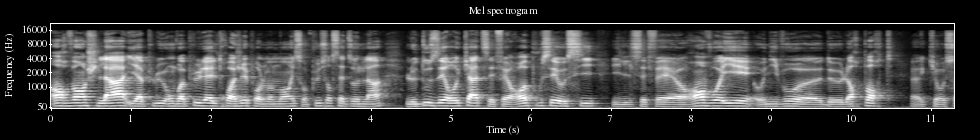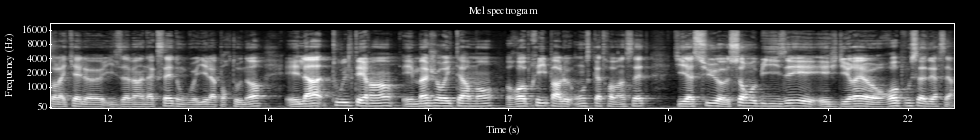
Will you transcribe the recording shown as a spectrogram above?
En revanche, là, il y a plus, on voit plus les L3G pour le moment, ils sont plus sur cette zone-là. Le 1204 s'est fait repousser aussi, il s'est fait renvoyer au niveau euh, de leur porte euh, sur laquelle euh, ils avaient un accès, donc vous voyez la porte au nord. Et là, tout le terrain est majoritairement repris par le 1187 qui a su se remobiliser et je dirais repousser l'adversaire.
